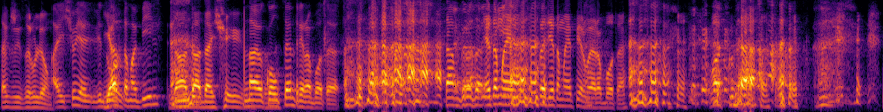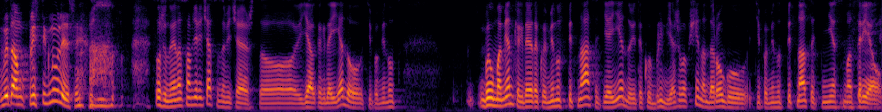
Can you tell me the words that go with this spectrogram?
Также и за рулем. А еще я веду я... автомобиль. Да, да, да, еще и... На колл-центре работаю. Там груза... Это моя, кстати, это моя первая работа. Вас куда? Вы там пристегнулись? Слушай, ну я на самом деле часто замечаю, что я когда еду, типа минут был момент, когда я такой, минут 15 я еду, и такой, блин, я же вообще на дорогу, типа, минут 15 не смотрел.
